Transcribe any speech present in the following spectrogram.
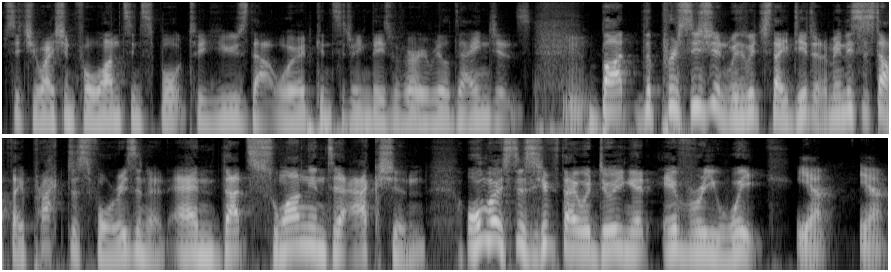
situation for once in sport to use that word, considering these were very real dangers. Mm. But the precision with which they did it, I mean, this is stuff they practice for, isn't it? And that swung into action almost as if they were doing it every week. Yeah, yeah.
